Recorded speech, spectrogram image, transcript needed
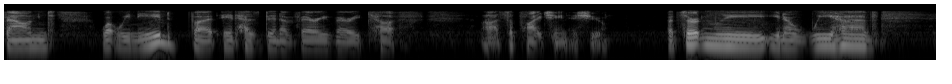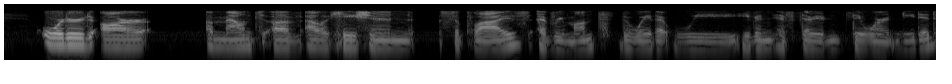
found what we need, but it has been a very very tough uh, supply chain issue. But certainly, you know, we have ordered our amount of allocation supplies every month the way that we even if they they weren't needed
